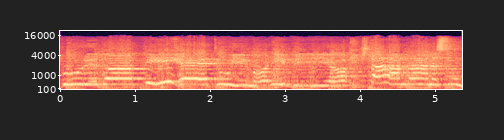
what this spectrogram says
Που τί ετού οι μονοί βίο στα ναι, σου.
